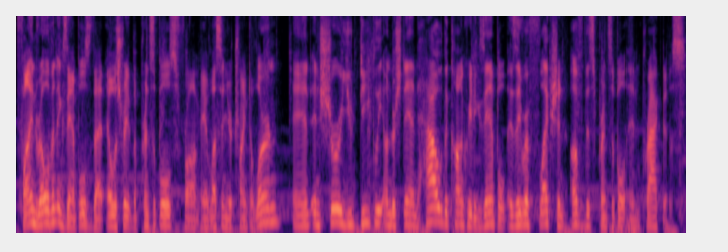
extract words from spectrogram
Find relevant examples that illustrate the principles from a lesson you're trying to learn, and ensure you deeply understand how the concrete example is a reflection of this principle in practice.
